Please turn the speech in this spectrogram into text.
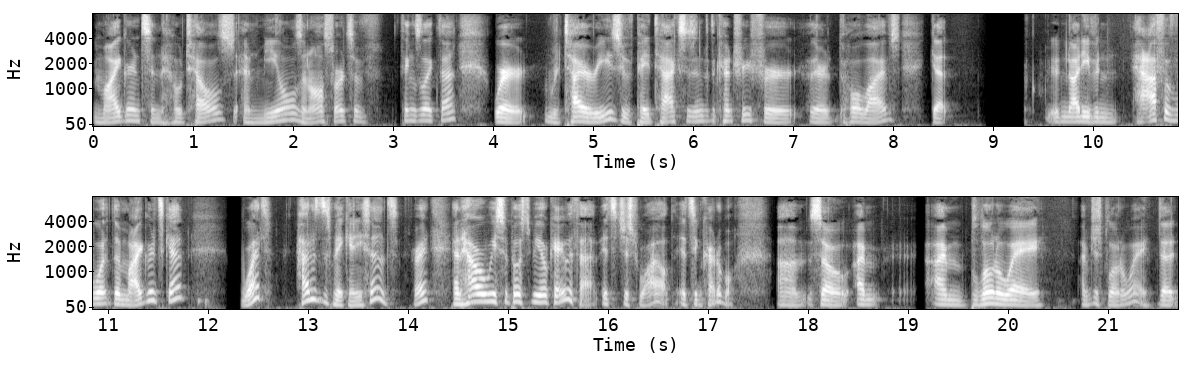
migrants and hotels and meals and all sorts of things like that, where retirees who've paid taxes into the country for their whole lives get not even half of what the migrants get. What? How does this make any sense, right? And how are we supposed to be okay with that? It's just wild. It's incredible. Um, so I'm I'm blown away. I'm just blown away that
